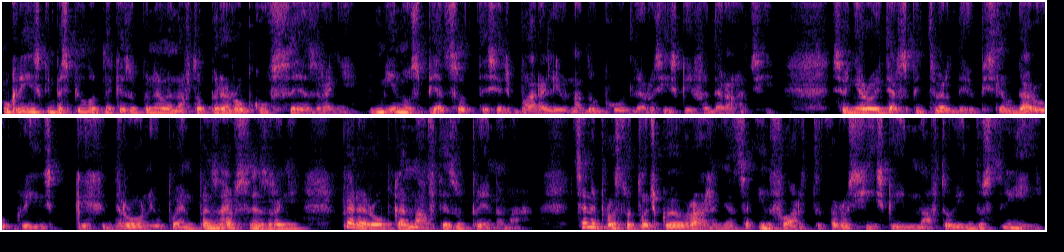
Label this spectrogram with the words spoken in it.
Українські безпілотники зупинили нафтопереробку в Сизрані. Мінус 500 тисяч барелів на добу для Російської Федерації. Сьогодні Reuters підтвердив, після удару українських дронів по НПЗ в Сизрані переробка нафти зупинена. Це не просто точкою враження, це інфаркт російської нафтової індустрії.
